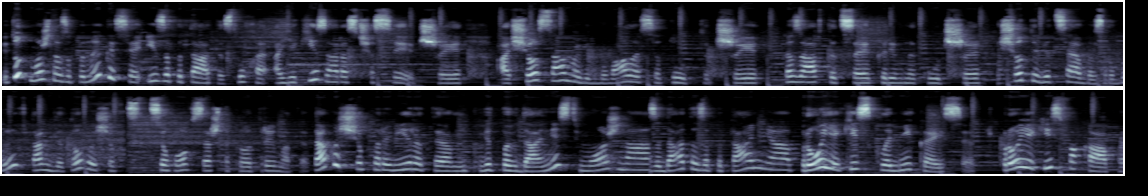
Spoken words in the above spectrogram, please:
І тут можна зупинитися і запитати: слухай, а які зараз часи? Чи а що саме відбувалося тут? Чи казав ти це керівнику, чи що ти від себе зробив так для того, щоб цього все ж таки отримати? Також щоб перевірити відповідальність, можна задати запитання про якісь складні кейси. Про якісь факапи,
